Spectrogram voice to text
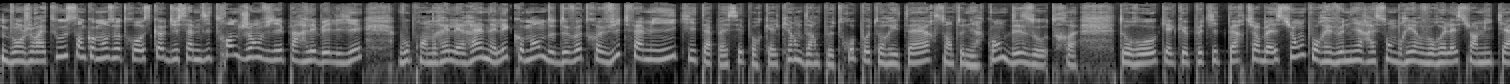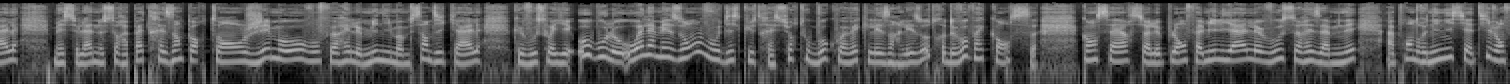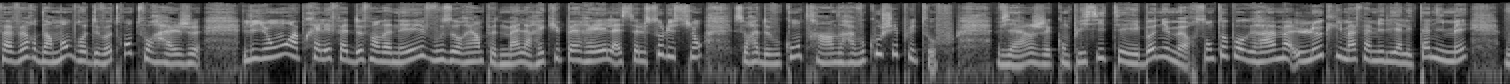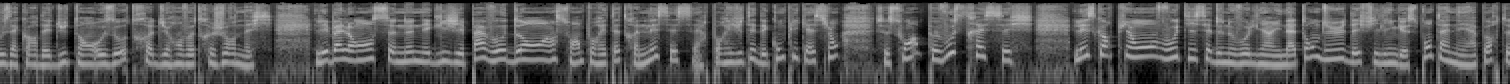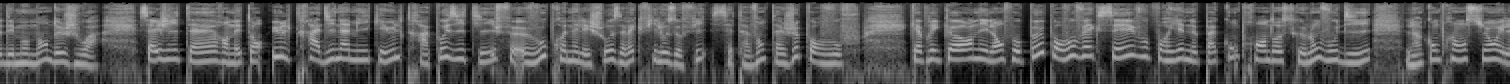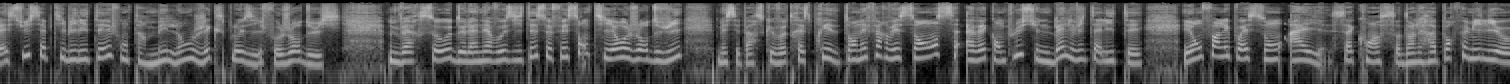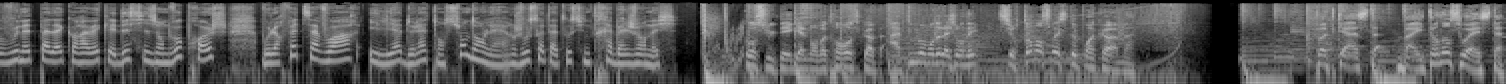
Bonjour à tous, on commence votre horoscope du samedi 30 janvier par les béliers. Vous prendrez les rênes et les commandes de votre vie de famille, quitte à passer pour quelqu'un d'un peu trop autoritaire sans tenir compte des autres. Taureau, quelques petites perturbations pourraient venir assombrir vos relations amicales, mais cela ne sera pas très important. Gémeaux, vous ferez le minimum syndical. Que vous soyez au boulot ou à la maison, vous discuterez surtout beaucoup avec les uns les autres de vos vacances. Cancer, sur le plan familial, vous serez amené à prendre une initiative en faveur d'un membre de votre entourage. Lyon, après les fêtes de fin d'année, vous aurez un peu de mal à récupérer. La seule solution sera de vous contraindre à vous coucher plus tôt. Vierge, complicité et bonne humeur sont au programme. Le climat familial est animé. Vous accordez du temps aux autres durant votre journée. Les balances, ne négligez pas vos dents. Un soin pourrait être nécessaire pour éviter des complications. Ce soin peut vous stresser. Les scorpions, vous tissez de nouveaux liens inattendus, des feelings spontanés apporte des moments de joie. Sagittaire, en étant ultra dynamique et ultra positif, vous prenez les choses avec philosophie, c'est avantageux pour vous. Capricorne, il en faut peu pour vous vexer, vous pourriez ne pas comprendre ce que l'on vous dit. L'incompréhension et la susceptibilité font un mélange explosif aujourd'hui. Verseau, de la nervosité se fait sentir aujourd'hui, mais c'est parce que votre esprit est en effervescence avec en plus une belle vitalité. Et enfin les poissons, aïe, ça coince dans les rapports familiaux, vous n'êtes pas d'accord avec les décisions de vos proches, vous leur faites savoir, il y a de la tension dans l'air. Je vous souhaite à tous une très belle journée. Consultez également votre horoscope à tout moment de la journée sur tendanceouest.com. Podcast by Tendance Ouest.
